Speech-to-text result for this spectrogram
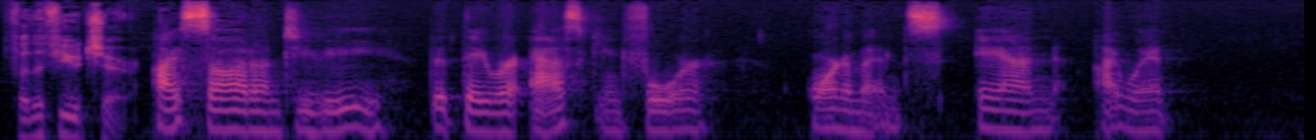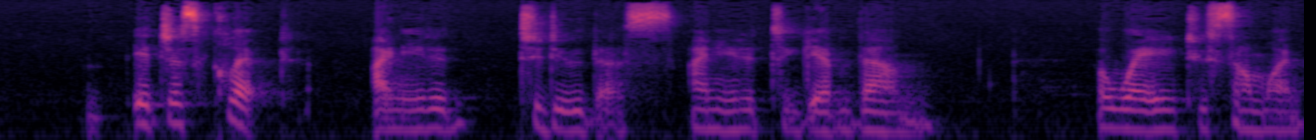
for the future. I saw it on TV that they were asking for ornaments, and I went, it just clicked. I needed to do this. I needed to give them away to someone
